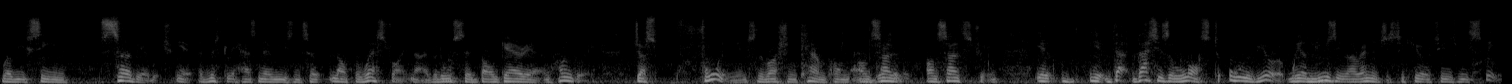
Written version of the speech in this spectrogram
where we've seen Serbia, which you know, admittedly has no reason to love the West right now, but also Bulgaria and Hungary, just falling into the Russian camp on, on, South, on South Stream, you know, that, that is a loss to all of Europe. We are losing our energy security as we speak.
